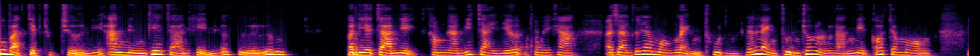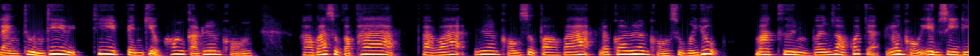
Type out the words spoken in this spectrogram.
ผู้บาดเจ็บฉุกเฉินนี่อันหนึ่งที่อาจารย์เห็นก็คือเรื่องพอดีอาจารย์เนี่ยทำงานวิจัยเยอะใช่ไหมคะอาจารย์ก็จะมองแหล่งทุนงั้นแหล่งทุนช่วงหลังๆเนี่ยก็จะมองแหล่งทุนที่ที่เป็นเกี่ยวข้องกับเรื่องของภาวะสุขภาพ ภาวะเรื่องของสุขภาวะ แล้วก็เรื่องของสูงอายุมากขึ้น เพราะฉะนั้นเราก็จะเรื่องของ NCD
